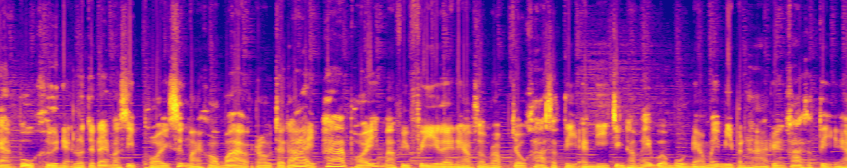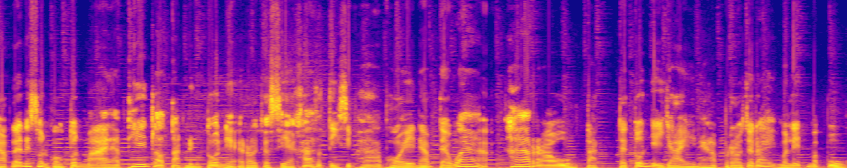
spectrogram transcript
การปลูกคืนเนี่ยเราจะได้มา 10พอยต์ซึ่งหมายความว่าเราจะได้5พอยต์มาฟรีๆเลยนะครับสำหรับเจ้าค่าสติอันนี้จึงทำให้เวอร์บูดเนี่ยไม่มีปัญหาเรื่องค่าสตินะครับและในส่วนของต้นไม้นะครับที่เราตัด 1 ต้นเนี่ยเราจะเสียค่าสติ 15พอยต์นะครับแต่ว่าถ้าเราตัดแต่ต้นใหญ่ๆนะครับเราจะได้เมล็ดมาปลูก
